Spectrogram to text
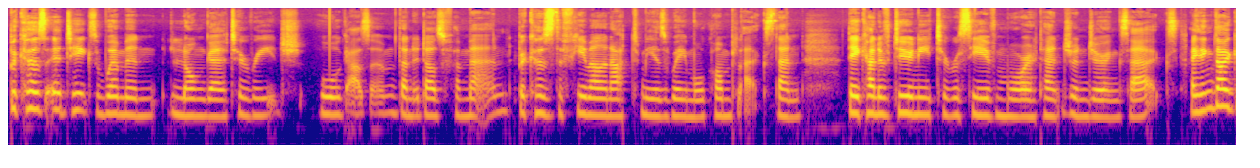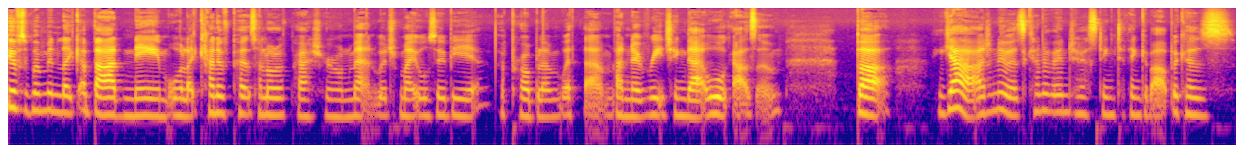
because it takes women longer to reach orgasm than it does for men, because the female anatomy is way more complex, then they kind of do need to receive more attention during sex. I think that gives women like a bad name or like kind of puts a lot of pressure on men, which might also be a problem with them, I don't know, reaching their orgasm. But yeah, I don't know, it's kind of interesting to think about because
